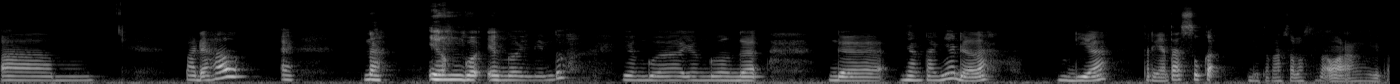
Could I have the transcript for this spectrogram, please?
Um, padahal eh nah yang gue yang gue ini tuh yang gue yang gue nggak nggak nyangkanya adalah dia ternyata suka gitu kan sama seseorang gitu.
